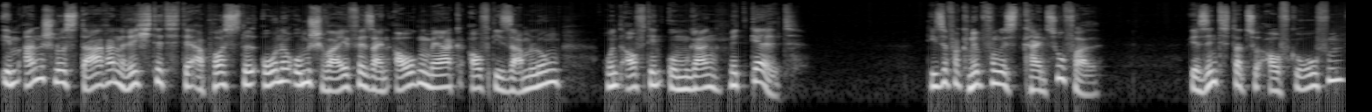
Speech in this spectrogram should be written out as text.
Im Anschluss daran richtet der Apostel ohne Umschweife sein Augenmerk auf die Sammlung und auf den Umgang mit Geld. Diese Verknüpfung ist kein Zufall. Wir sind dazu aufgerufen,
